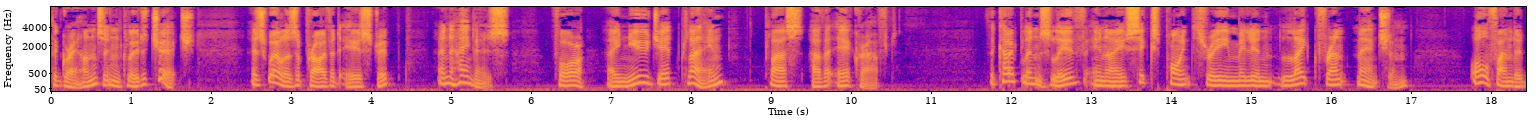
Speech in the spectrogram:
The grounds include a church, as well as a private airstrip and hangars for a new jet plane plus other aircraft. The Copelands live in a 6.3 million lakefront mansion, all funded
